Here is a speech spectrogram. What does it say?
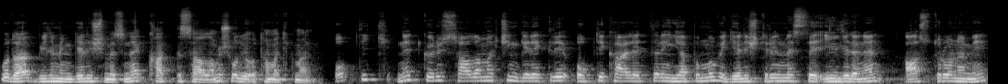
Bu da bilimin gelişmesine katkı sağlamış oluyor otomatikman. Optik net görüş sağlamak için gerekli optik aletlerin yapımı ve geliştirilmesiyle ilgilenen astronomi,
